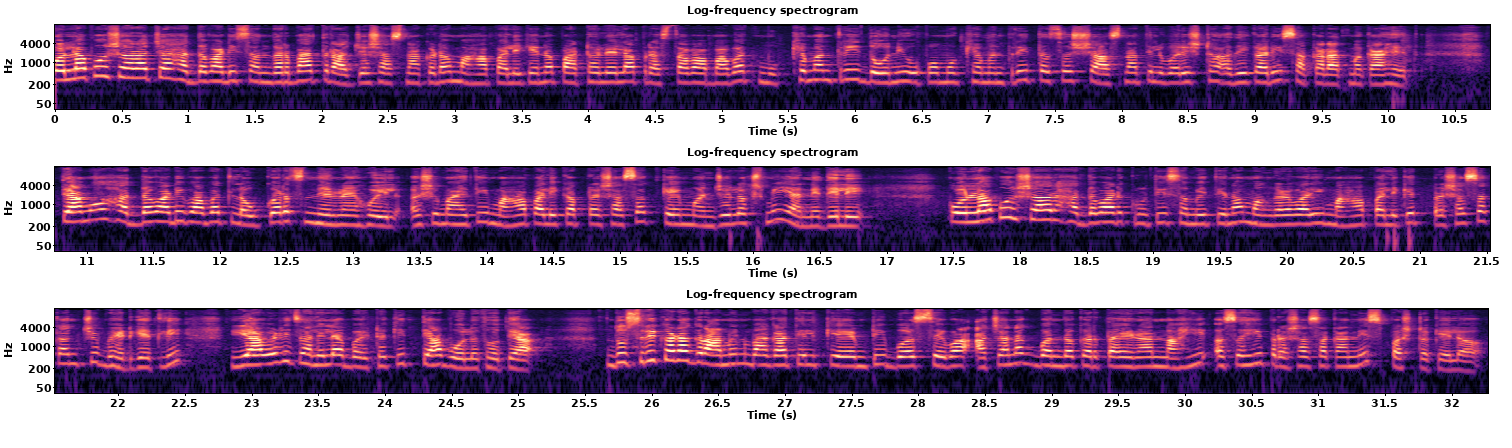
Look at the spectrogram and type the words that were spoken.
कोल्हापूर शहराच्या हद्दवाढी संदर्भात राज्य शासनाकडे महापालिकेनं पाठवलेल्या प्रस्तावाबाबत मुख्यमंत्री दोन्ही उपमुख्यमंत्री तसंच शासनातील वरिष्ठ अधिकारी सकारात्मक आहेत. त्यामुळे हद्दवाढीबाबत लवकरच निर्णय होईल अशी माहिती महापालिका प्रशासक के. मंजुलक्ष्मी यांनी दिली. कोल्हापूर शहर हद्दवाढ कृती समितीनं मंगळवारी महापालिकेत प्रशासकांची भेट घेतली. यावेळी झालेल्या बैठकीत त्या बोलत होत्या. दुसरीकडे ग्रामीण भागातील के एम टी बस सेवा अचानक बंद करता येणार नाही असंही प्रशासकांनी स्पष्ट केलं.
